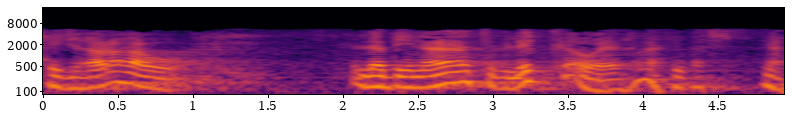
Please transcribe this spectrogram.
حجارة أو لبنات بلك أو ما في بأس. نعم.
